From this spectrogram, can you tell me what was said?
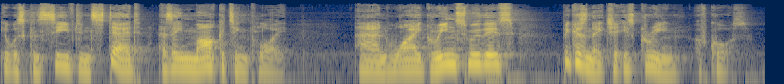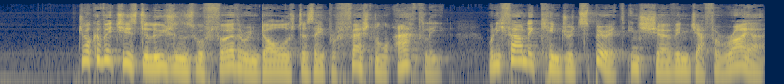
It was conceived instead as a marketing ploy. And why green smoothies? Because nature is green, of course. Djokovic's delusions were further indulged as a professional athlete when he found a kindred spirit in Chervin Jafarieh,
